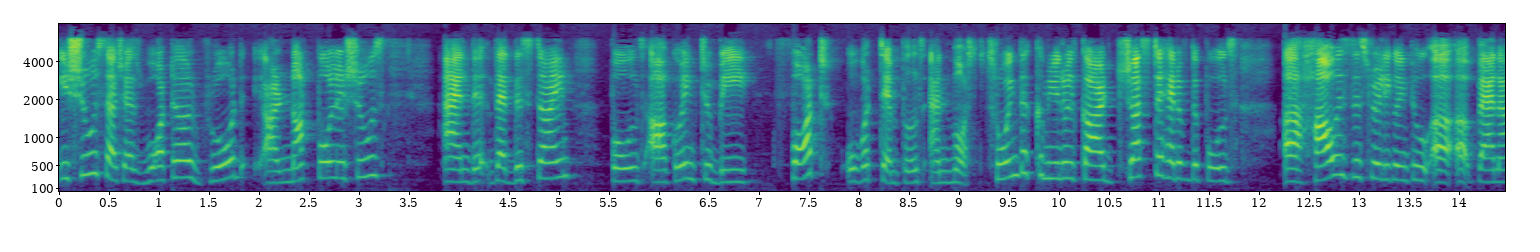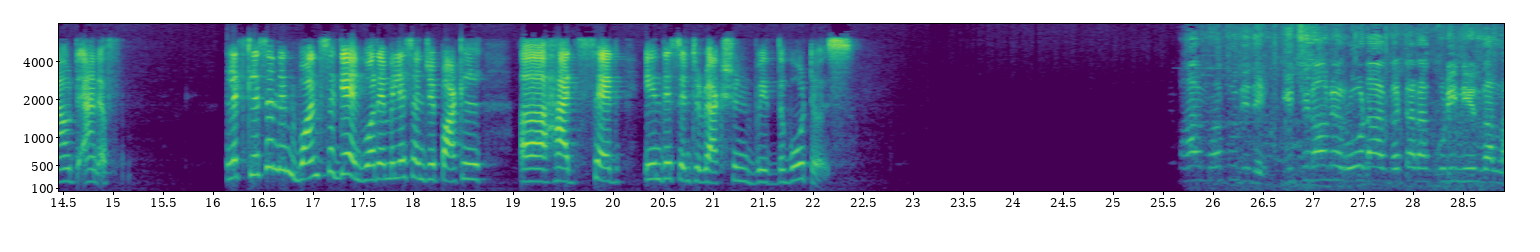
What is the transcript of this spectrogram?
issues such as water, road are not poll issues, and that this time polls are going to be fought over temples and mosques. Throwing the communal card just ahead of the polls, uh, how is this really going to uh, uh, pan out? And if, let's listen in once again what MLA Sanjay Patil uh, had said in this interaction with the voters. ಬಹಳ ಮಹತ್ವದಿದೆ ಈ ಚುನಾವಣೆ ರೋಡ ಗಟರ ಕುಡಿ ನೀರ್ದಲ್ಲ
